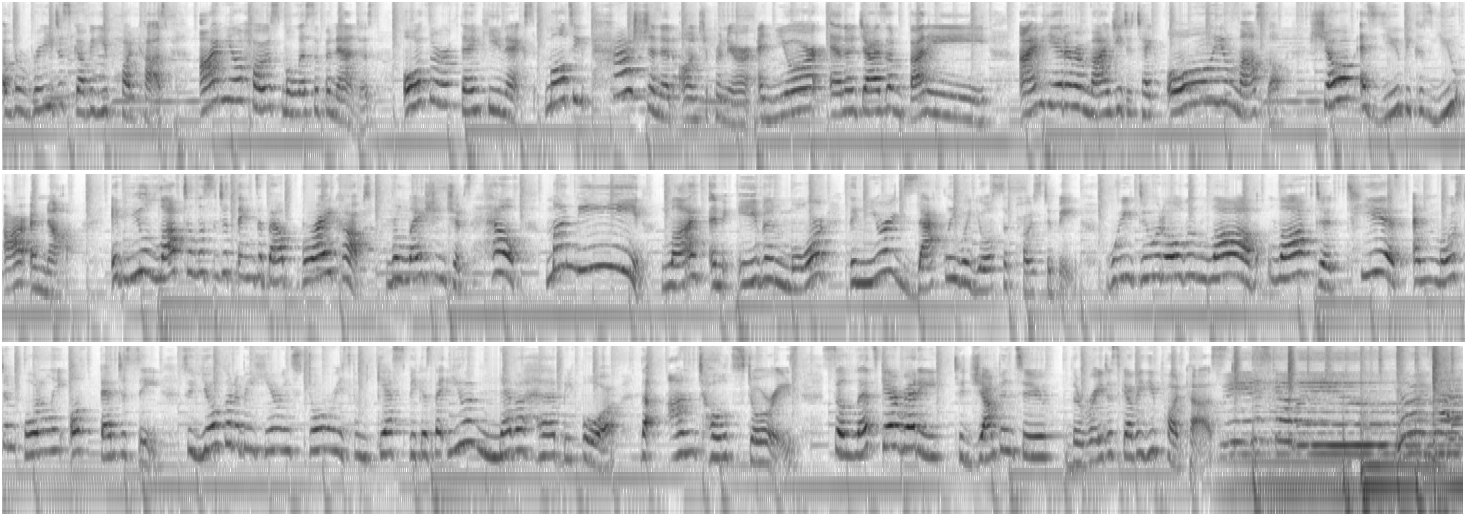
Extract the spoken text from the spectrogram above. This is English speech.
of the Rediscover You podcast. I'm your host, Melissa Fernandez, author of Thank You Next, multi passionate entrepreneur, and your Energizer Bunny. I'm here to remind you to take all your masks off, show up as you because you are enough. If you love to listen to things about breakups, relationships, health, money, life, and even more, then you're exactly where you're supposed to be. We do it all with love, laughter, tears, and most importantly, authenticity. So you're going to be hearing stories from guest speakers that you have never heard before, the untold stories. So let's get ready to jump into the Rediscover You podcast. Rediscover you.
